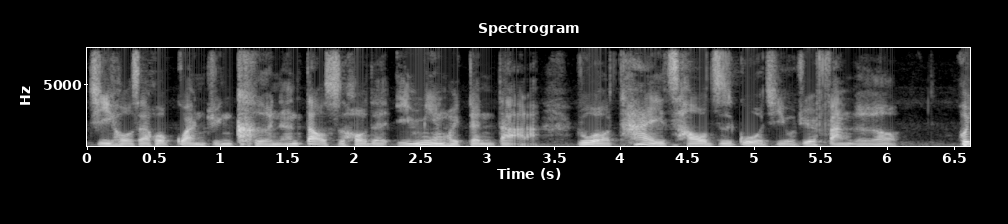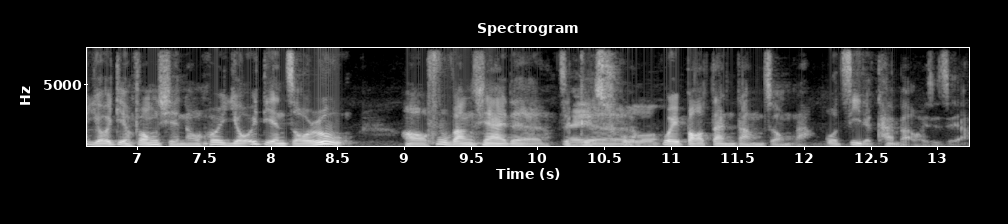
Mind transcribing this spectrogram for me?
季后赛或冠军，可能到时候的赢面会更大啦。如果太操之过急，我觉得反而哦会有一点风险哦，会有一点走入。好，富邦现在的这个未爆弹当中啦，我自己的看法会是这样。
